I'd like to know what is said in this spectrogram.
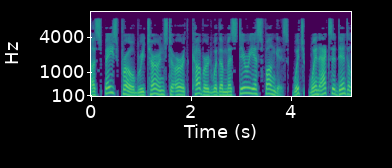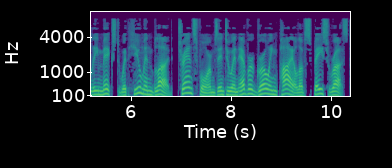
A space probe returns to Earth covered with a mysterious fungus, which, when accidentally mixed with human blood, transforms into an ever-growing pile of space rust.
